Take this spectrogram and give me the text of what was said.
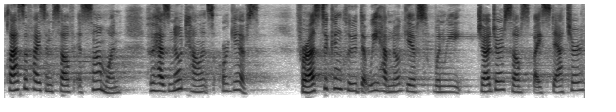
classifies himself as someone who has no talents or gifts. For us to conclude that we have no gifts when we judge ourselves by stature,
